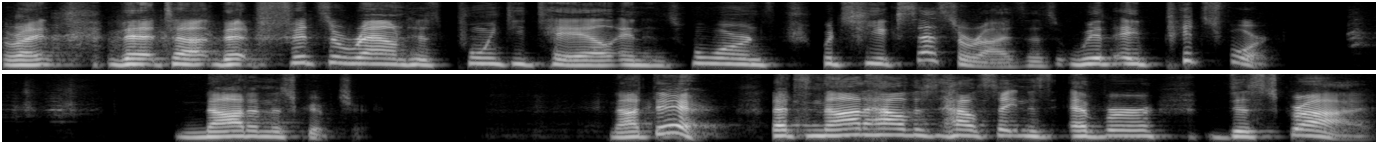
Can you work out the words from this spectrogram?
right? That, uh, that fits around his pointy tail and his horns, which he accessorizes with a pitchfork. Not in the scripture. Not there. That's not how, this, how Satan is ever described.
